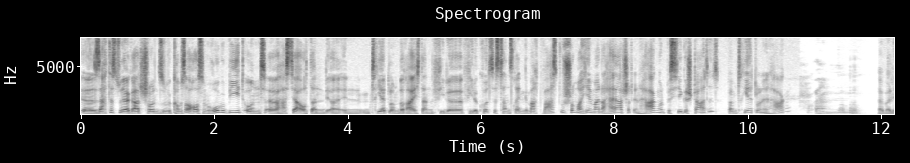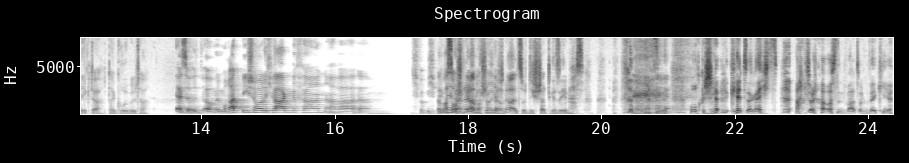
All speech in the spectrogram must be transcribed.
äh, sagtest du ja gerade schon, du kommst auch aus dem Ruhrgebiet und äh, hast ja auch dann äh, im Triathlon-Bereich dann viele, viele Kurzdistanzrennen gemacht. Warst du schon mal hier in meiner Heimatstadt in Hagen und bist hier gestartet beim Triathlon in Hagen? Ähm, da überlegt er, da grübelt er. Also mit dem Rad bin ich schon mal durch Hagen gefahren, aber ähm, ich, ich da warst du auch schneller wahrscheinlich, ne, als du die Stadt gesehen hast. Hochkette rechts, 800.000 Watt und weg hier.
